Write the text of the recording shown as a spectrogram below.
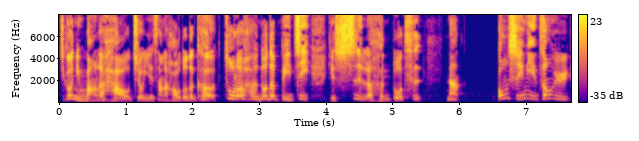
结果你忙了好久，也上了好多的课，做了很多的笔记，也试了很多次。那恭喜你，终于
